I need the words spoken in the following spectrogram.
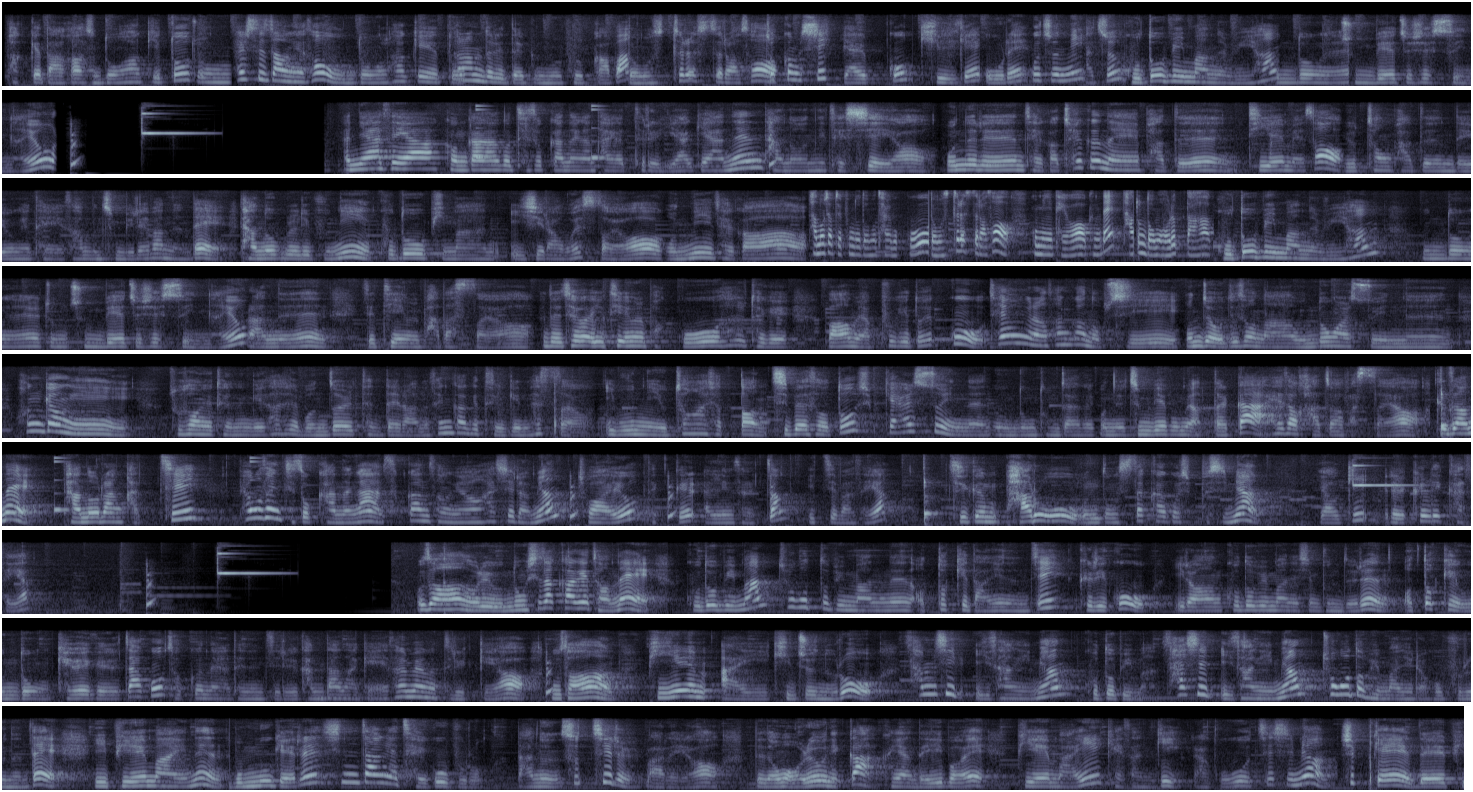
밖에 나가서 운동하기도 좀 헬스장에서 운동을 하기에도 사람들이 내 몸을 볼까봐 너무 스트레스라서 조금씩 얇고 길게 오래 꾸준히 아주 고도 비만을 위한 운동을 준비해 주실 수 있나요? 안녕하세요. 건강하고 지속 가능한 다이어트를 이야기하는 단호 언니 제시예요. 오늘은 제가 최근에 받은 DM에서 요청받은 내용에 대해서 한번 준비를 해봤는데 단호블리 분이 고도 비만이시라고 했어요. 언니 제가 너무 잘 먹고 너무 스트레스라서 고민이 돼요. 근데 밥은 너무 어렵다. 고도 비만을 위한 운동을 좀 준비해 주실 수 있나요? 라는 이제 DM을 받았어요. 근데 제가 이 DM을 받고 사실 되게 마음이 아프기도 했고 체형이랑 상관없이 언제 어디서나 운동할 수 있는 환경이 조성이 되는 게 사실 먼저일 텐데 라는 생각이 들긴 했어요. 이분이 요청하셨던 집에서도 쉽게 할 수 있는 운동 동작을 오늘 준비해보면 어떨까 해서 가져와 봤어요. 그 전에 단호랑 같이 평생 지속 가능한 습관 성형 하시려면 좋아요, 댓글, 알림 설정 잊지 마세요. 지금 바로 운동 시작하고 싶으시면 여기를 클릭하세요. 우선 우리 운동 시작하기 전에 고도 비만, 초고도 비만은 어떻게 나뉘는지 그리고 이런 고도 비만이신 분들은 어떻게 운동 계획을 짜고 접근해야 되는지를 간단하게 설명을 드릴게요. 우선 BMI 기준으로 30 이상이면 고도 비만, 40 이상이면 초고도 비만이라고 부르는데 이 BMI는 몸무게를 신장의 제곱으로 나눈 수치를 말해요. 근데 너무 어려우니까 그냥 네이버에 BMI 계산기라고 치시면 쉽게 내 BMI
